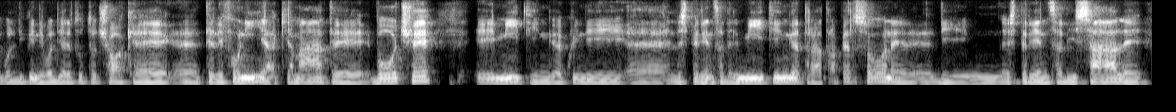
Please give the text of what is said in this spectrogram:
vuol di- quindi vuol dire tutto ciò che è eh, telefonia, chiamate, voce e meeting, quindi eh, l'esperienza del meeting tra, tra persone, di, l'esperienza di sale,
